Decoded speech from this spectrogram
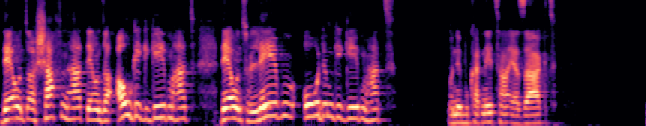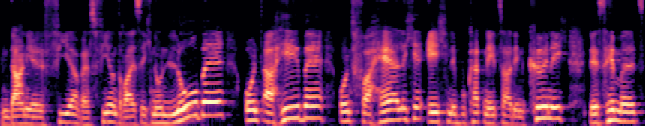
der uns erschaffen hat, der unser Auge gegeben hat, der uns Leben, Odem gegeben hat. Und Nebukadnezar, er sagt in Daniel 4, Vers 34, nun lobe und erhebe und verherrliche ich Nebukadnezar, den König des Himmels,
